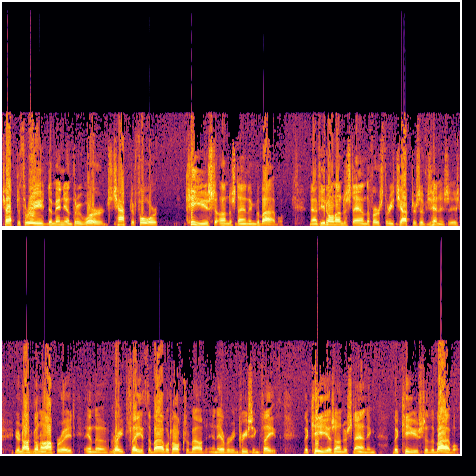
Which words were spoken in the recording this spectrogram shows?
Chapter 3, dominion through words. Chapter 4, keys to understanding the Bible. Now, if you don't understand the first three chapters of Genesis, you're not going to operate in the great faith the Bible talks about in ever increasing faith. The key is understanding the keys to the Bible.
